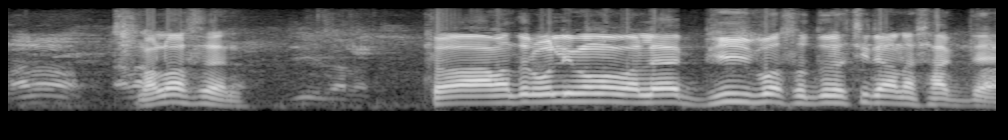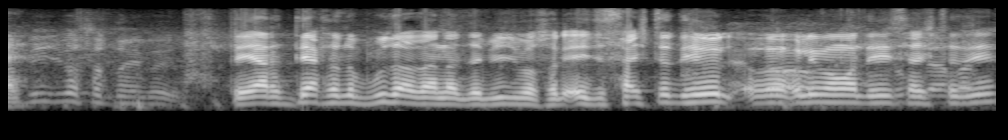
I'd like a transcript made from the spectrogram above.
ভালো। আছেন? তো আমাদের অলি মামা বলে বিশ বছর ধরে চিড়ানা শাক দেয়। তো আর দেখলে তো বোঝা যায় না যে বিশ বছর। এই যে সাইজটা দিয়ে অলি- অলি মামা দেখি সাইজটা দিয়ে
